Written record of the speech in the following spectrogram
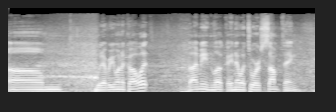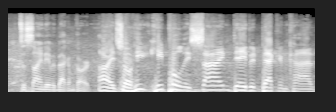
um, whatever you want to call it. I mean, look, I know it's worth something. It's a signed David Beckham card. All right, so he, he pulled a signed David Beckham card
